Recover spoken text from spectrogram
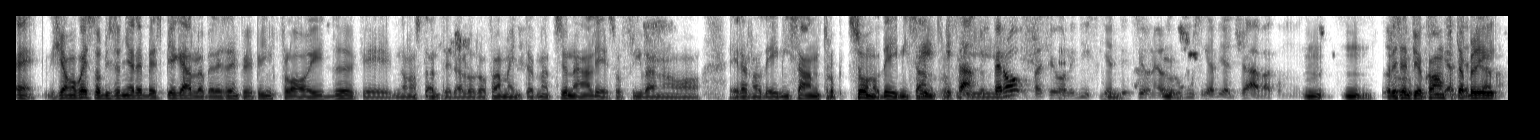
Eh, diciamo questo bisognerebbe spiegarlo per esempio ai Pink Floyd che nonostante la loro fama internazionale soffrivano, erano dei misantropi, sono dei misantropi. Sì, misantropi però facevano i dischi, mm, attenzione, la loro mm, musica viaggiava comunque. Mm, mm. per esempio Comfortably, viaggiava.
